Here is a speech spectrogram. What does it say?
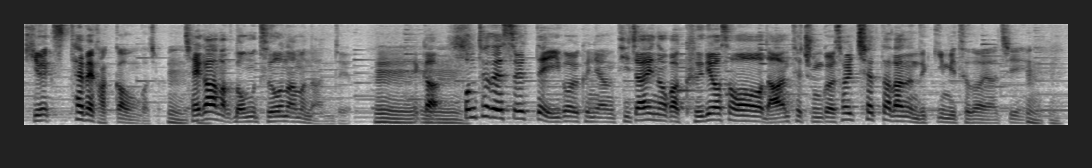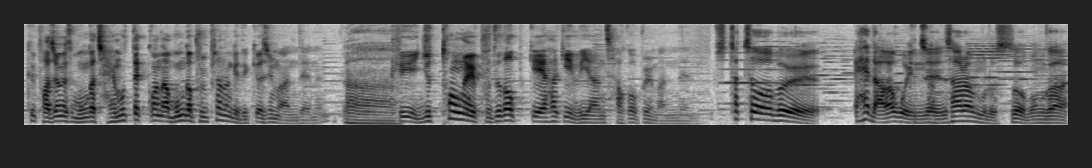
기획 스텝에 가까운 거죠. 음. 제가 막 너무 드러나면 안 돼요. 그러니까 폰트를 쓸 때 이걸 그냥 디자이너가 그려서 나한테 준 걸 설치했다라는 느낌이 들어야지. 음, 그 과정에서 뭔가 잘못됐거나 뭔가 불편한 게 느껴지면 안 되는. 아, 그 유통을 부드럽게 하기 위한 작업을 맡는. 스타트업을 해 나가고 있는 사람으로서 뭔가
